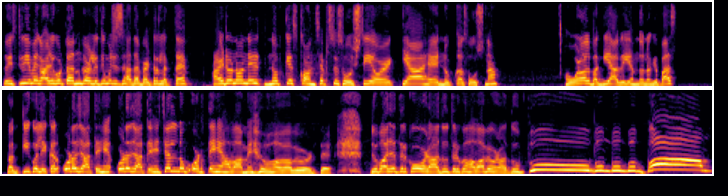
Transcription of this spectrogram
तो इसलिए मैं गाड़ी को टर्न कर लेती हूँ। मुझे ज़्यादा बेटर लगता है। आई डोंट नो नुब किस कॉन्सेप्ट से सोचती है और क्या है नुब का सोचना? ओवरऑल बग्गी आ गई हम दोनों के पास। बग्गी को लेकर उड़ जाते हैं, उड़ जाते हैं। चल नुब उड़ते हैं हवा में हवा में उड़ते दुब आजा तेरे को उड़ा दूँ, तेरे को हवा में उड़ा दूँ। बुम बुम बुम, बम।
